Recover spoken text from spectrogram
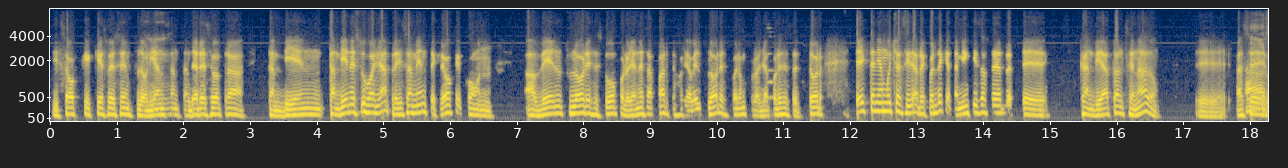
Tizoque, que eso es en Florian, mm. Santander. Es otra también, también estuvo allá, precisamente, creo que con Abel Flores estuvo por allá en esa parte, Jorge Abel Flores fueron por allá por ese sector. Él tenía muchas ideas, recuerde que también quiso ser eh, candidato al Senado eh, hace ah,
